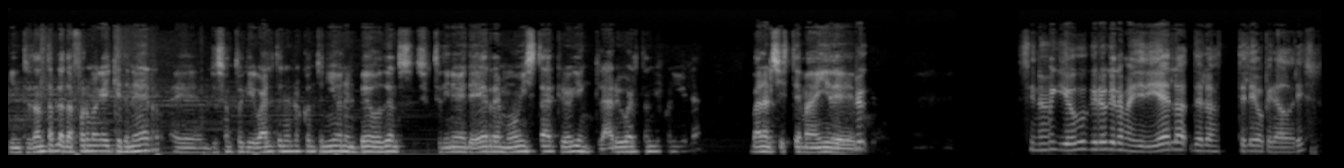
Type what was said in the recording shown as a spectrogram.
y entre tanta plataforma que hay que tener, eh, yo siento que igual tener los contenidos en el VOD, entonces, si usted tiene BTR, Movistar, creo que en Claro igual están disponibles, van al sistema ahí de... Si no me equivoco, creo que la mayoría de, la, de los teleoperadores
